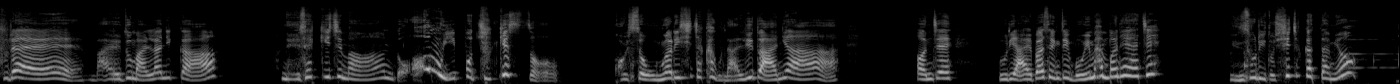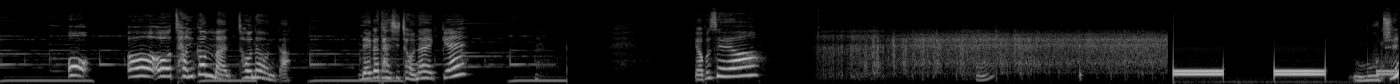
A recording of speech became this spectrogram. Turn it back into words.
그래. 말도 말라니까. 내 새끼지만 너무 이뻐 죽겠어. 벌써 옹알이 시작하고 난리도 아니야. 언제 우리 알바생들 모임 한번 해야지? 은솔이도 시집 갔다며? 어, 어, 어, 잠깐만. 전화 온다. 내가 다시 전화할게. 여보세요? 응? 뭐지?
